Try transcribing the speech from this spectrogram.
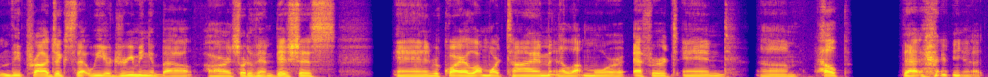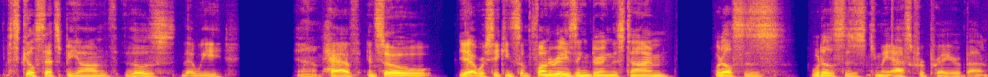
the projects that we are dreaming about are sort of ambitious and require a lot more time and a lot more effort and um, help that you know, skill sets beyond those that we um, have. And so yeah, we're seeking some fundraising during this time. What else is what else is can we ask for prayer about?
